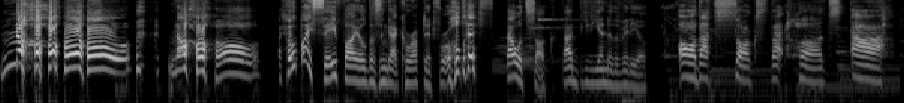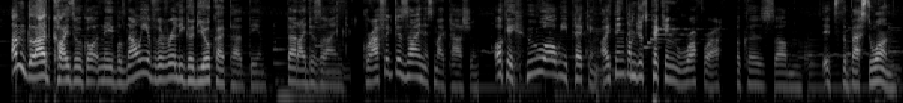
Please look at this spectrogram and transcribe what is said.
No! No! I hope my save file doesn't get corrupted for all this. That would suck. That'd be the end of the video. Oh, that sucks. That hurts. Ah. I'm glad Kaizo got enabled. Now we have the really good yokai pad theme that I designed. Graphic design is my passion. Okay, who are we picking? I think I'm just picking Roughraff because, um, it's the best one.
